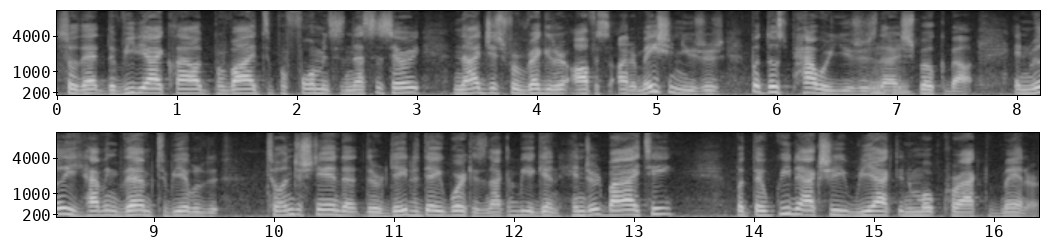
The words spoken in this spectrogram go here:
so that the VDI cloud provides the performance necessary, not just for regular office automation users, but those power users mm-hmm. that I mm-hmm. spoke about. And really having them to be able to, to understand that their day to day work is not going to be, again, hindered by IT, but that we can actually react in a more proactive manner.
